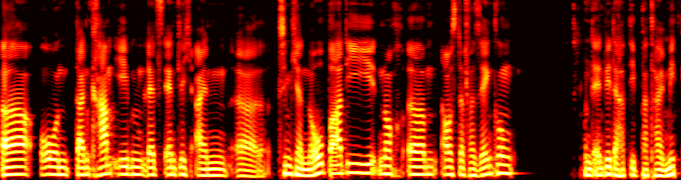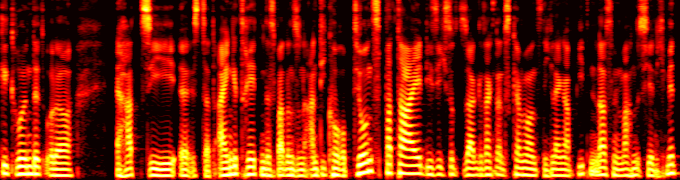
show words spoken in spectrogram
Äh, und dann kam eben letztendlich ein äh, ziemlicher Nobody noch ähm, aus der Versenkung. Und entweder hat die Partei mitgegründet oder er hat sie, äh, ist dort eingetreten. Das war dann so eine Antikorruptionspartei, die sich sozusagen gesagt hat, das können wir uns nicht länger bieten lassen, wir machen das hier nicht mit.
